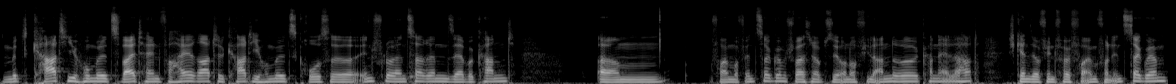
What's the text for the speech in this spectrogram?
mit Kati Hummels weiterhin verheiratet. Kati Hummels, große Influencerin, sehr bekannt. Ähm, vor allem auf Instagram. Ich weiß nicht, ob sie auch noch viele andere Kanäle hat. Ich kenne sie auf jeden Fall vor allem von Instagram.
